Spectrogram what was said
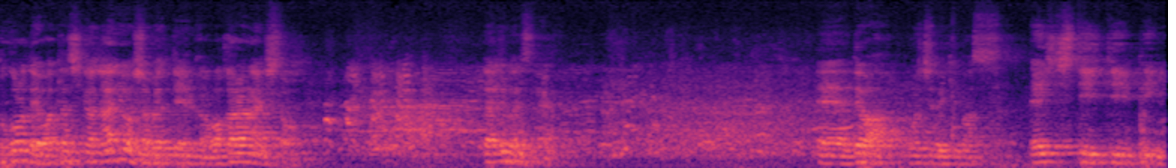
ところで私が何を喋っているかわからない人。大丈夫ですね、えー、ではもう一度いきます。HTTP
